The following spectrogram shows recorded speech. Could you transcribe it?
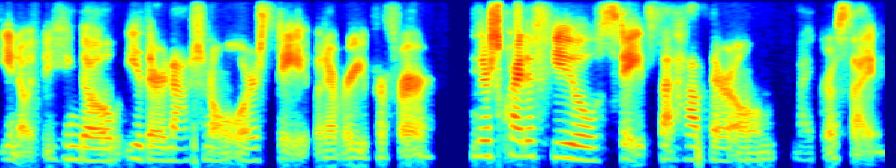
you know, you can go either national or state, whatever you prefer. There's quite a few states that have their own microsite.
